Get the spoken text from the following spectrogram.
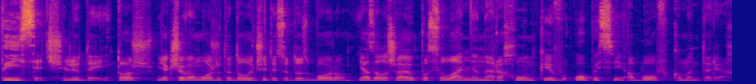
тисяч людей. Тож, якщо ви можете долучитися до збору, я залишаю посилання на рахунки в описі або в коментарях.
